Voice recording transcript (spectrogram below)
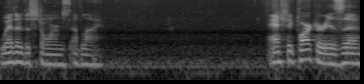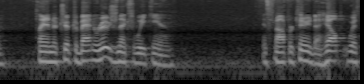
weather the storms of life? Ashley Parker is uh, planning a trip to Baton Rouge next weekend. It's an opportunity to help with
